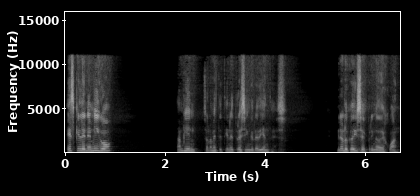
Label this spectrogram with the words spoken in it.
es que el enemigo también solamente tiene tres ingredientes. Mira lo que dice primero de Juan,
